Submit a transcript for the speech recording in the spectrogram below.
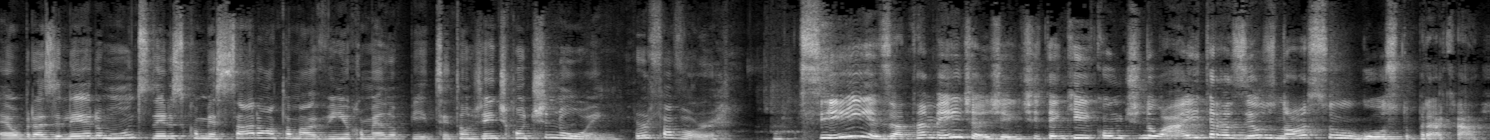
é o brasileiro, muitos deles começaram a tomar vinho comendo pizza. Então, gente, continuem, por favor. Sim, exatamente. A gente tem que continuar e trazer o nosso gosto para cá.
